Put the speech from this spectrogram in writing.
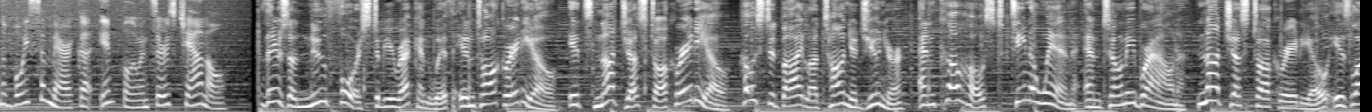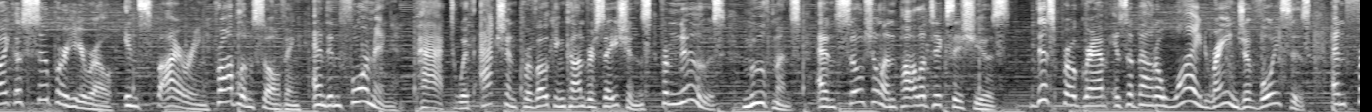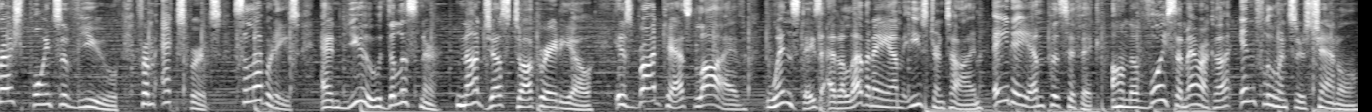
the Voice America Influencers channel. There's a new force to be reckoned with in talk radio. It's not just talk radio. Hosted by Latanya Jr. and co host Tina Wynn and Tony Brown. Not just talk radio is like a superhero, inspiring, problem solving, and informing, packed with action provoking conversations from news, movements, and social and politics issues. This program is about a wide range of voices and fresh points of view from experts, celebrities, and you, the listener. Not Just Talk Radio is broadcast live Wednesdays at 11 a.m. Eastern Time, 8 a.m. Pacific on the Voice America Influencers Channel.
